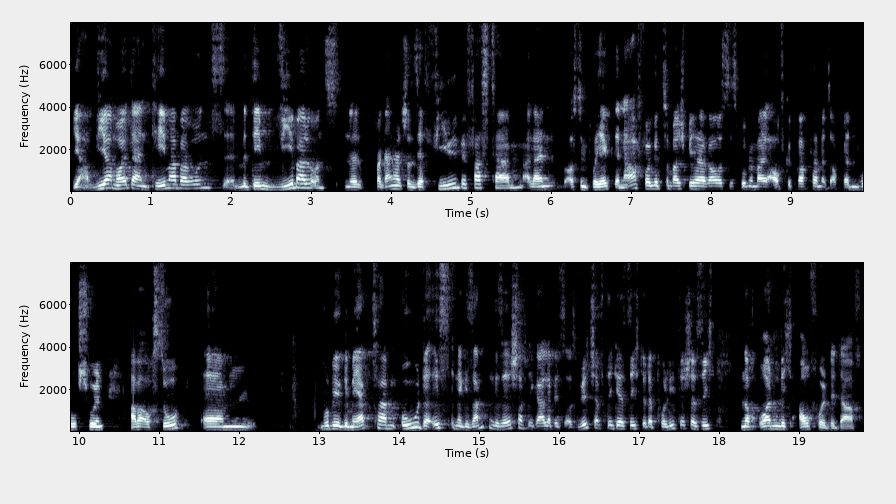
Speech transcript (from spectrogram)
Ja, wir haben heute ein Thema bei uns, äh, mit dem wir bei uns in der Vergangenheit schon sehr viel befasst haben. Allein aus dem Projekt der Nachfolge zum Beispiel heraus, das wo wir mal aufgebracht haben, jetzt auch bei den Hochschulen, aber auch so, ähm, wo wir gemerkt haben, oh, da ist in der gesamten Gesellschaft, egal ob es aus wirtschaftlicher Sicht oder politischer Sicht, noch ordentlich Aufholbedarf.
